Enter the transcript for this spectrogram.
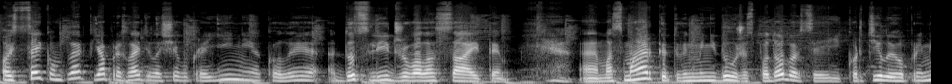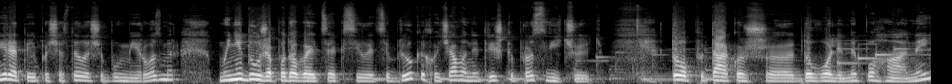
Ось цей комплект я пригледіла ще в Україні, коли досліджувала сайти. Е, Мас-маркету він мені дуже сподобався і кортіло його приміряти, і пощастило, що був мій розмір. Мені дуже подобається, як сіли ці брюки, хоча вони трішки просвічують. Топ також е, доволі непоганий.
